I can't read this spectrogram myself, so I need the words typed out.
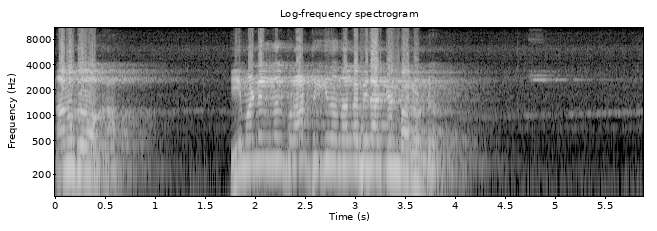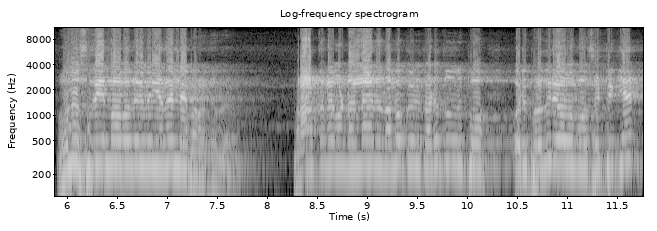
നമുക്ക് നോക്കാം. ഈ മണ്ണിൽ നിന്ന് പ്രാർത്ഥിക്കുന്ന നല്ല പിതാക്കന്മാരുണ്ട്. ബാബതിരുമനി അതല്ലേ പറഞ്ഞത്? പ്രാർത്ഥന കൊണ്ടല്ലാതെ നമുക്കൊരു തടുത്തു നിൽപ്പോ ഒരു പ്രതിരോധമോ സൃഷ്ടിക്കാൻ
